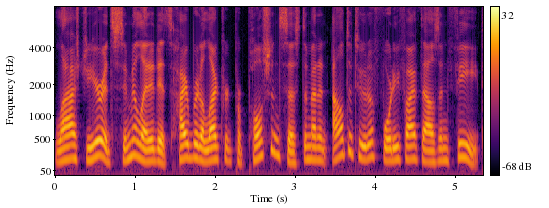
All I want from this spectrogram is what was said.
Last year, it simulated its hybrid electric propulsion system at an altitude of 45,000 feet.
